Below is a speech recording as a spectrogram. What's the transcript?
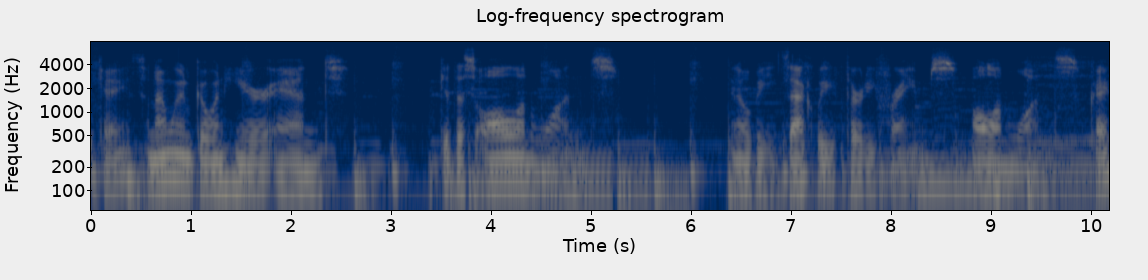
Okay, so now I'm going to go in here and get this all on ones. And it'll be exactly 30 frames, all on ones, okay?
